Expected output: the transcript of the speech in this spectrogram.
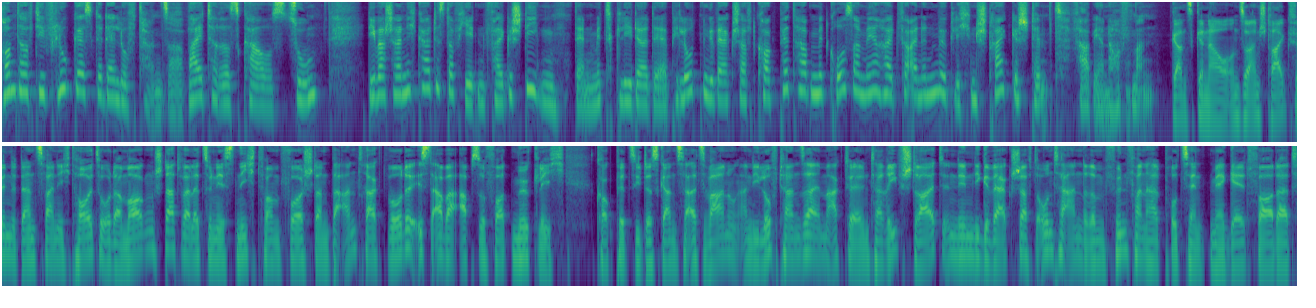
Kommt auf die Fluggäste der Lufthansa weiteres Chaos zu? Die Wahrscheinlichkeit ist auf jeden Fall gestiegen, denn Mitglieder der Pilotengewerkschaft Cockpit haben mit großer Mehrheit für einen möglichen Streik gestimmt. Fabian Hoffmann. Ganz genau. Und so ein Streik findet dann zwar nicht heute oder morgen statt, weil er zunächst nicht vom Vorstand beantragt wurde, ist aber ab sofort möglich. Cockpit sieht das Ganze als Warnung an die Lufthansa im aktuellen Tarifstreit, in dem die Gewerkschaft unter anderem 5,5 Prozent mehr Geld fordert.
